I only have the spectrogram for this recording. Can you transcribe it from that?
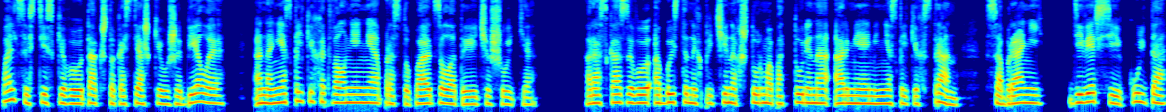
Пальцы стискиваю так, что костяшки уже белые, а на нескольких от волнения проступают золотые чешуйки. Рассказываю об истинных причинах штурма Подтурина армиями нескольких стран, собраний, диверсии культа,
